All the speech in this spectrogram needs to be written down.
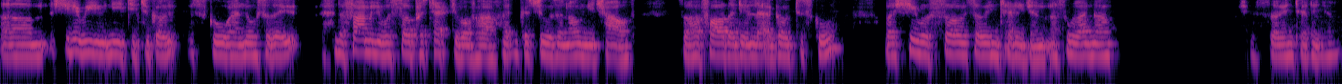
Um, she didn't really need to, to go to school, and also the the family was so protective of her because she was an only child. So her father didn't let her go to school, but she was so so intelligent. That's all I know. She was so intelligent.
